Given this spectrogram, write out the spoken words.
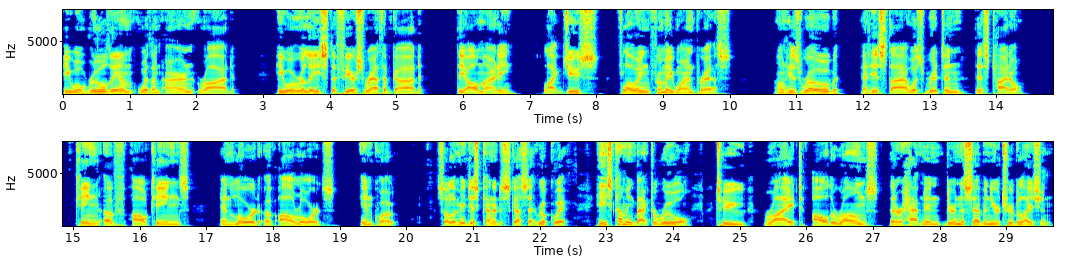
He will rule them with an iron rod. He will release the fierce wrath of God, the Almighty, like juice flowing from a winepress. On his robe at his thigh was written this title King of all kings and Lord of all lords. End quote. So let me just kind of discuss that real quick. He's coming back to rule, to right all the wrongs that are happening during the seven year tribulation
